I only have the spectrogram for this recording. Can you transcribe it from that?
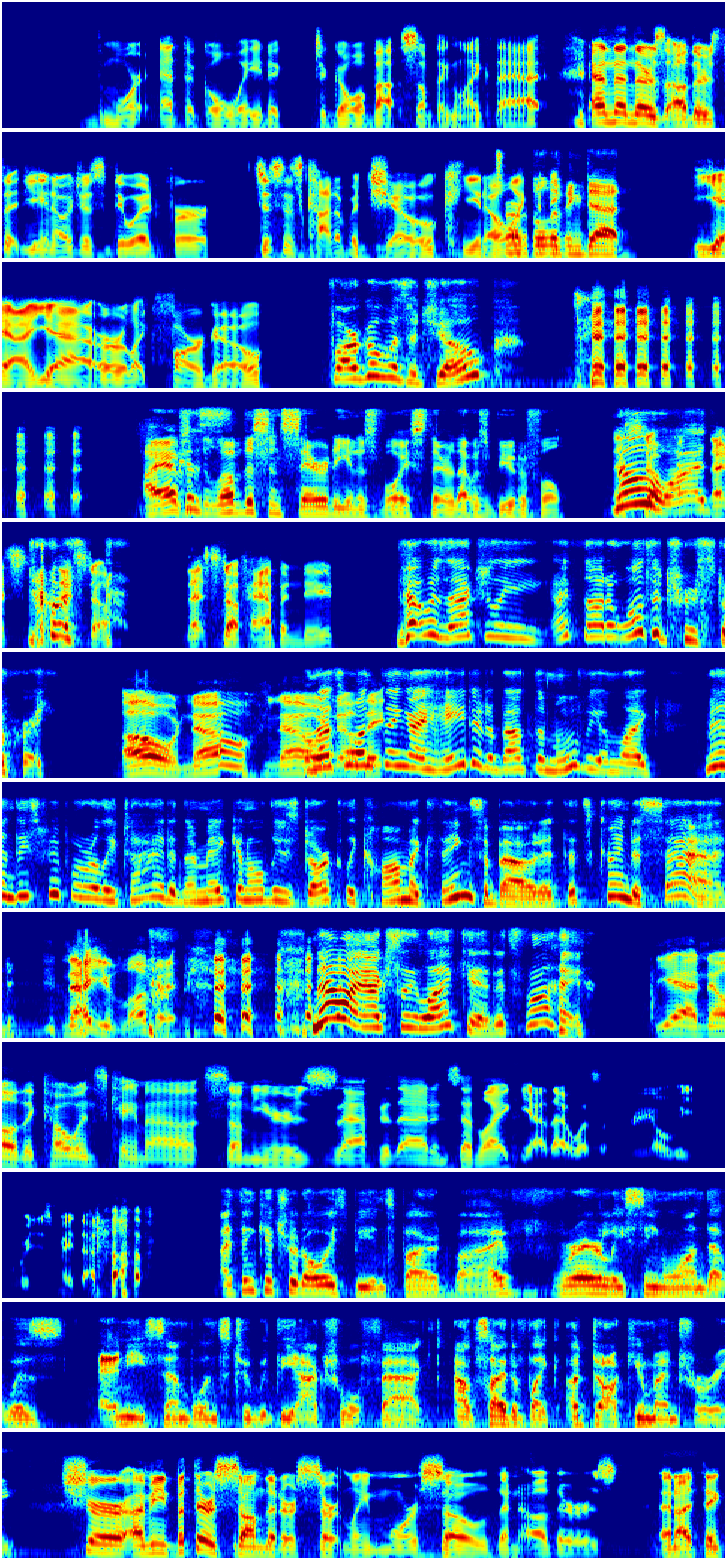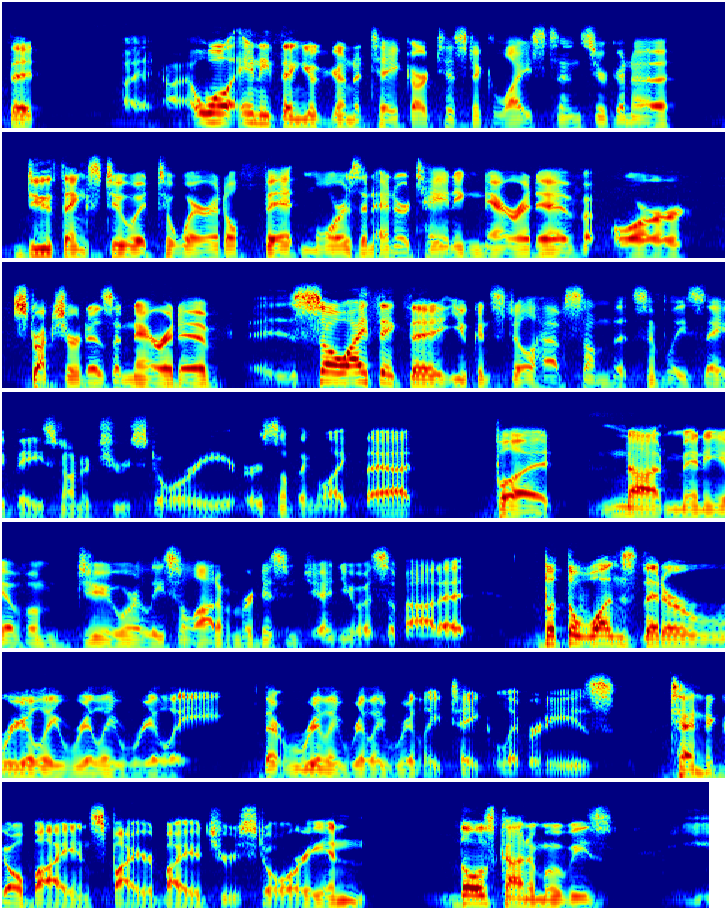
the more ethical way to to go about something like that and then there's others that you know just do it for just as kind of a joke you know Return like the- Living Dead. yeah yeah or like fargo Fargo was a joke? I absolutely 'Cause- love the sincerity in his voice there. That was beautiful. That No, stuff, I- that's that that was- stuff that stuff happened dude That was actually, I thought it was a true story. oh no no and that's no, one they- thing I hated about the movie. I'm like, man, these people really died and they're making all these darkly comic things about it. That's kind of sad. now you love it now I actually like it. It's fine. Yeah, no, the Coens came out some years after that and said like, yeah, that wasn't real. We we just made that up. I think it should always be inspired by. I've rarely seen one that was any semblance to the actual fact outside of like a documentary. Sure, I mean, but there's some that are certainly more so than others, and I think that, I, I, well, anything you're gonna take artistic license, you're gonna do things to it to where it'll fit more as an entertaining narrative or structured as a narrative. So I think that you can still have some that simply say based on a true story or something like that, but not many of them do, or at least a lot of them are disingenuous about it. But the ones that are really, really, really, that really, really, really take liberties tend to go by inspired by a true story, and those kind of movies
